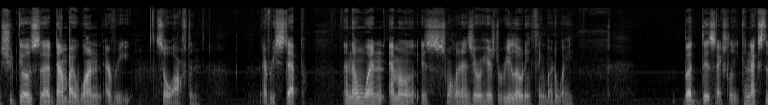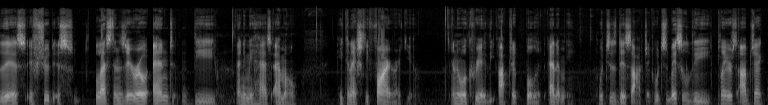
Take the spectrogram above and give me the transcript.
shoot goes uh, down by one every so often, every step, and then when ammo is smaller than zero, here's the reloading thing, by the way but this actually connects to this. If shoot is less than zero and the enemy has ammo, he can actually fire at you. And it will create the object bullet enemy, which is this object, which is basically the player's object,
